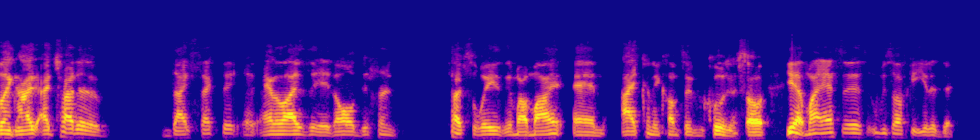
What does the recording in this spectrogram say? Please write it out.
Like I, I try to dissect it and analyze it in all different types of ways in my mind, and I couldn't come to a conclusion. So yeah, my answer is Ubisoft can eat a dick.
